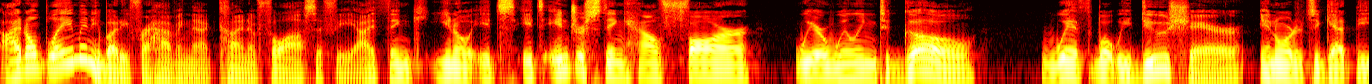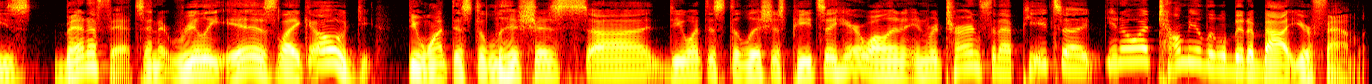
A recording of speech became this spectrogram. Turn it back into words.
I don't blame anybody for having that kind of philosophy. I think you know it's it's interesting how far we are willing to go with what we do share in order to get these benefits. And it really is like, oh, do, you want this delicious? Uh, do you want this delicious pizza here? Well, in, in return for that pizza, you know what? Tell me a little bit about your family,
